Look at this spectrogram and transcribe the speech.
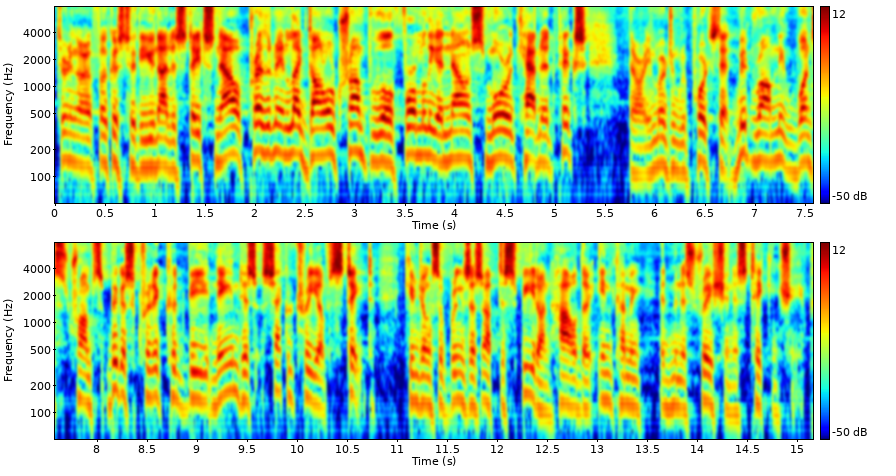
Turning our focus to the United States now, President-elect Donald Trump will formally announce more cabinet picks. There are emerging reports that Mitt Romney, once Trump's biggest critic, could be named his Secretary of State. Kim Jung-soo brings us up to speed on how the incoming administration is taking shape.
